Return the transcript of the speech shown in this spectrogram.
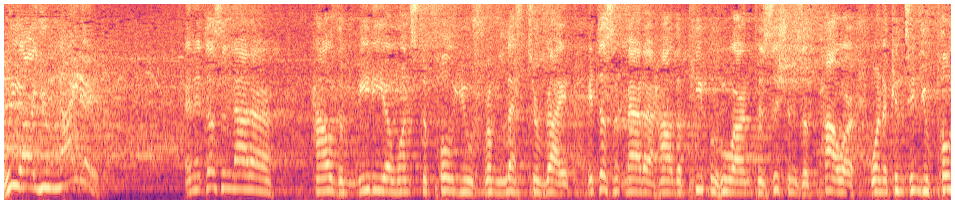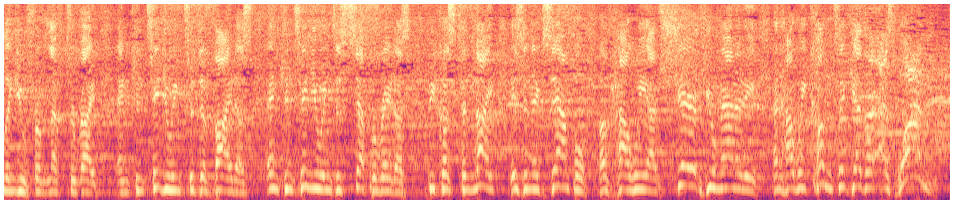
We are united. And it doesn't matter how the media wants to pull you from left to right. It doesn't matter how the people who are in positions of power want to continue pulling you from left to right and continuing to divide us and continuing to separate us because tonight is an example of how we have shared humanity and how we come together as one.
